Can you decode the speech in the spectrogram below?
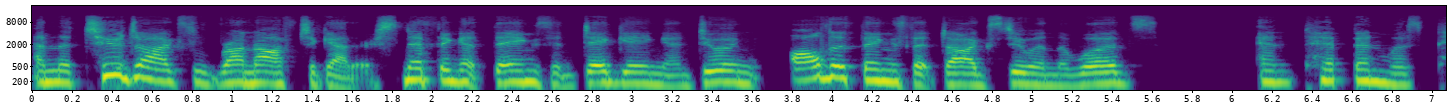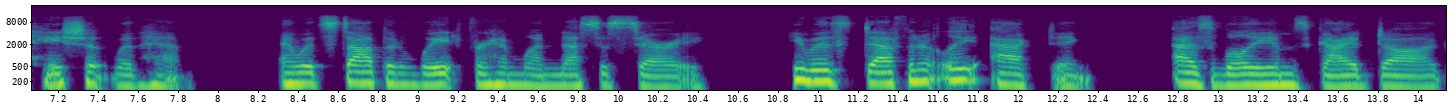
And the two dogs would run off together, sniffing at things and digging and doing all the things that dogs do in the woods. And Pippin was patient with him and would stop and wait for him when necessary. He was definitely acting as William's guide dog.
